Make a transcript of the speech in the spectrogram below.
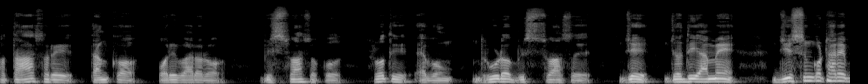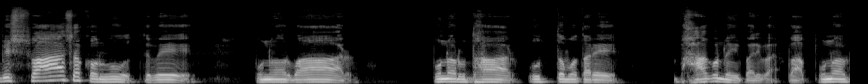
ହତାଶରେ ତାଙ୍କ ପରିବାରର ବିଶ୍ୱାସକୁ ସ୍ମୃତି ଏବଂ ଦୃଢ଼ ବିଶ୍ୱାସ ଯେ ଯଦି ଆମେ ଯୀଶୁଙ୍କଠାରେ ବିଶ୍ୱାସ କରୁ ତେବେ ପୁନର୍ବାର ପୁନରୁଦ୍ଧାର ଉତ୍ତମତାରେ ଭାଗ ନେଇପାରିବା ବା ପୁନର୍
